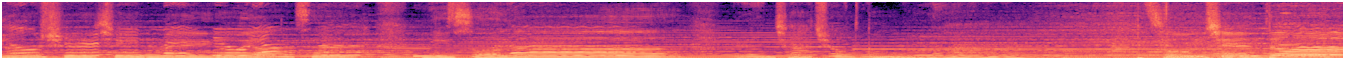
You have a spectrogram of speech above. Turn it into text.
钥匙精美有样子，你锁了，人家就懂了。从前的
